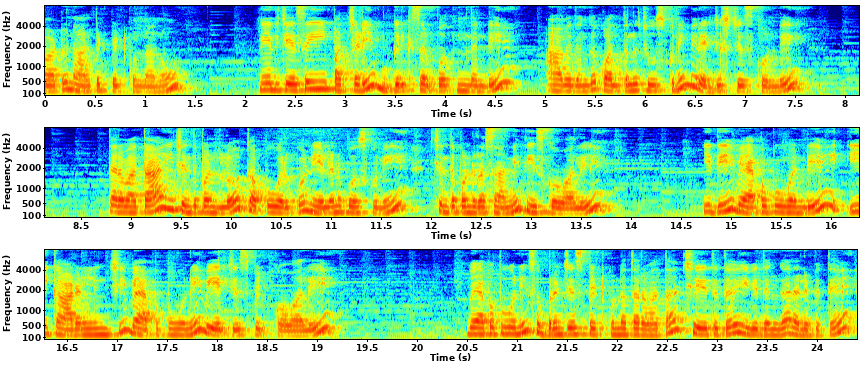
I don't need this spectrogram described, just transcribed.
పాటు నానపెట్టి పెట్టుకున్నాను. నేను చేసే ఈ పచ్చడి ముగ్గురికి సరిపోతుందండి. ఆ విధంగా కొలతలు చూసుకుని మీరు అడ్జస్ట్ చేసుకోండి. తర్వాత ఈ చింతపండులో కప్పు వరకు నీళ్ళను పోసుకుని చింతపండు రసాన్ని తీసుకోవాలి. ఇది వేప పువ్వు అండి. ఈ కాడల నుంచి వేప పువ్వుని వేరు చేసి పెట్టుకోవాలి. వేప పువ్వుని శుభ్రం చేసి పెట్టుకున్న తర్వాత చేతితో ఈ విధంగా నలిపితే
